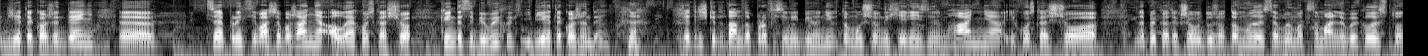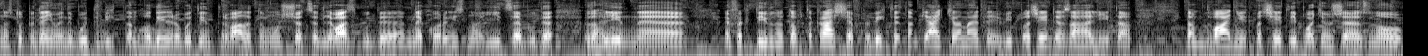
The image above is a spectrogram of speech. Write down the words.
бігати кожен день. Е, це, в принципі, ваше бажання, але хочу сказати, що киньте собі виклик і бігайте кожен день. Ще трішки додам до професійних бігунів, тому що в них є різні змагання, і хочу сказати, що, наприклад, якщо ви дуже втомилися, ви максимально виклались, то наступний день ви не будете бігти там годин, робити інтервали, тому що це для вас буде не корисно і це буде взагалі не ефективно. Тобто краще пробігти там 5 кілометрів, відпочити взагалі там. Там два дні відпочити, і потім вже знову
